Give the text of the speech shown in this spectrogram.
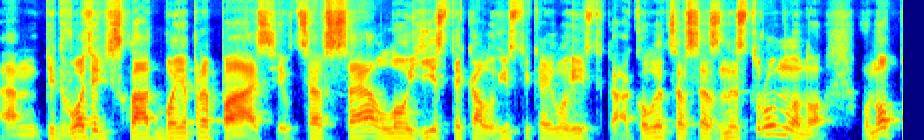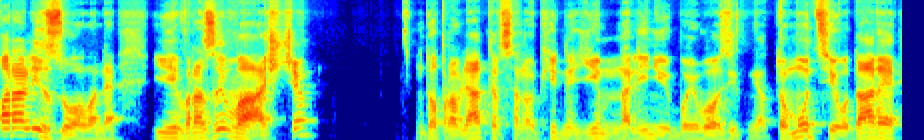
ем, підвозять в склад боєприпасів. Це все логістика, логістика і логістика. А коли це все знеструмлено, воно паралізоване і в рази важче. Доправляти все необхідне їм на лінію бойового зіткнення. Тому ці удари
